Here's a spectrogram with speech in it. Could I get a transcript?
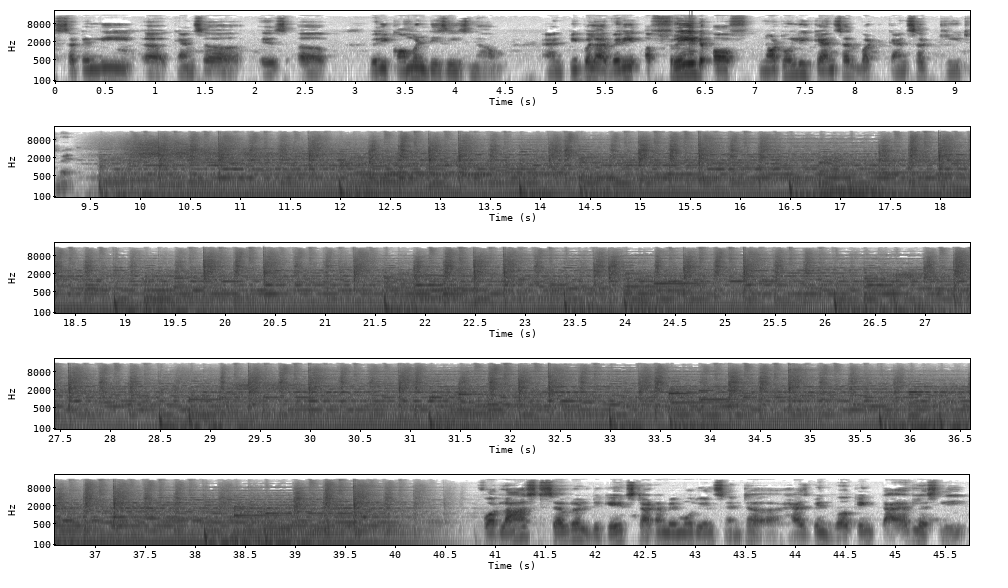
Certainly, uh, cancer is a very common disease now, and people are very afraid of not only cancer but cancer treatment. For last several decades, Tata Memorial Center has been working tirelessly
